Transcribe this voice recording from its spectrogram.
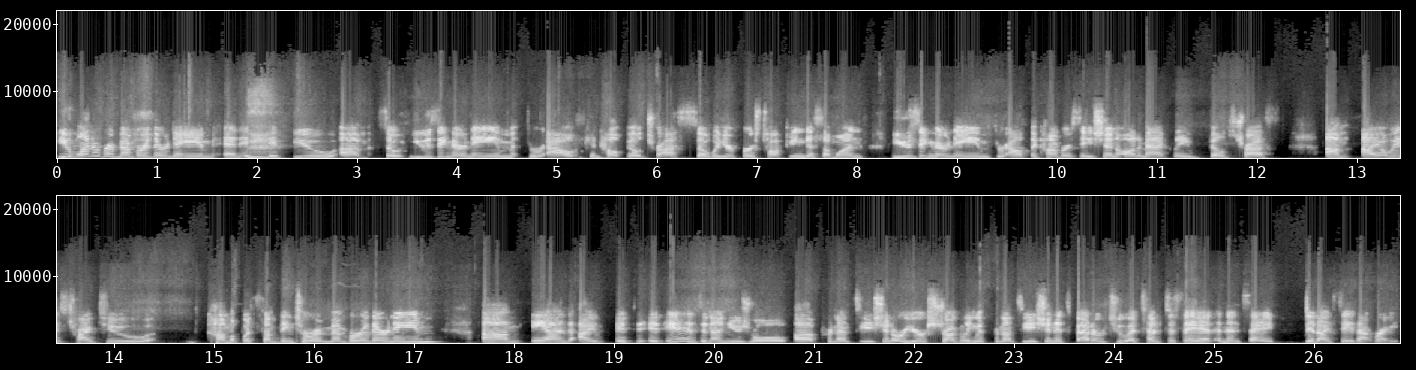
you want to remember their name and if, if you um, so using their name throughout can help build trust so when you're first talking to someone using their name throughout the conversation automatically builds trust um, i always try to come up with something to remember their name Um, and I, if it is an unusual uh, pronunciation or you're struggling with pronunciation, it's better to attempt to say it and then say, "Did I say that right?"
